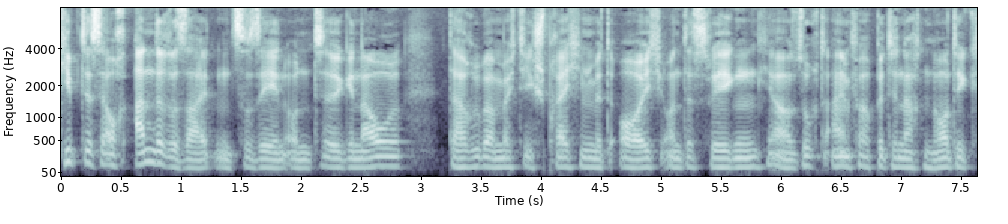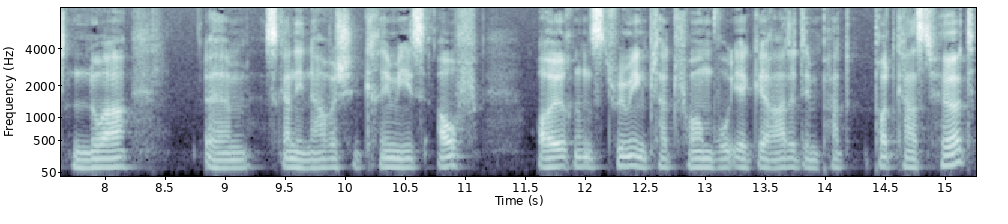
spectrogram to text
gibt es auch andere Seiten zu sehen und äh, genau darüber möchte ich sprechen mit euch und deswegen, ja, sucht einfach bitte nach Nordic Noir ähm, skandinavische Krimis auf euren Streaming-Plattformen, wo ihr gerade den Pod Podcast hört.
